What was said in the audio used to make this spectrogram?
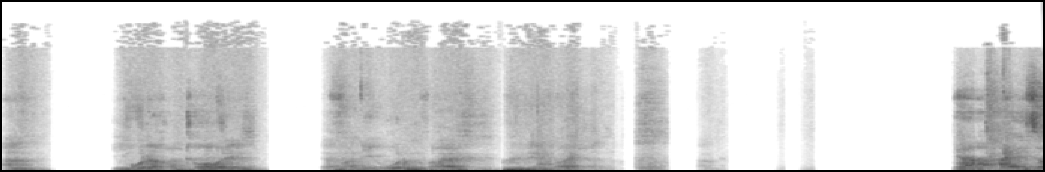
an die Moderatorin Stefanie Odenwald für den weiteren. Ja, also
